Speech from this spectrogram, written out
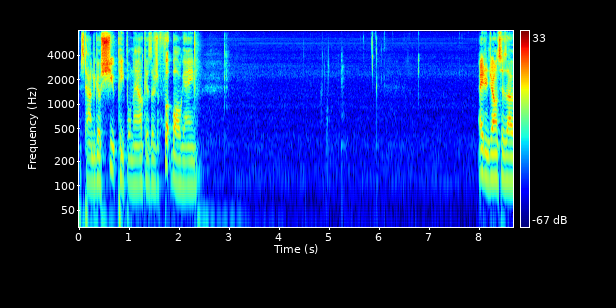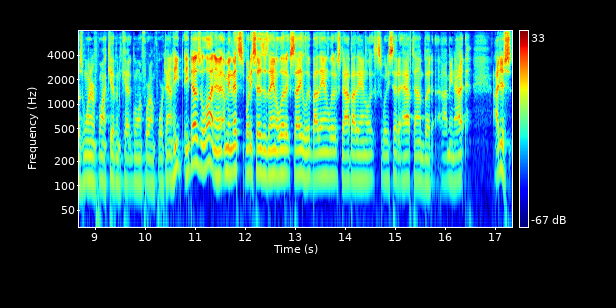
it's time to go shoot people now because there's a football game. Adrian Jones says, I was wondering why Kevin kept going for it on fourth down. He, he does a lot. And I mean, that's what he says his analytics say live by the analytics, die by the analytics, what he said at halftime. But I mean, I, I just,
